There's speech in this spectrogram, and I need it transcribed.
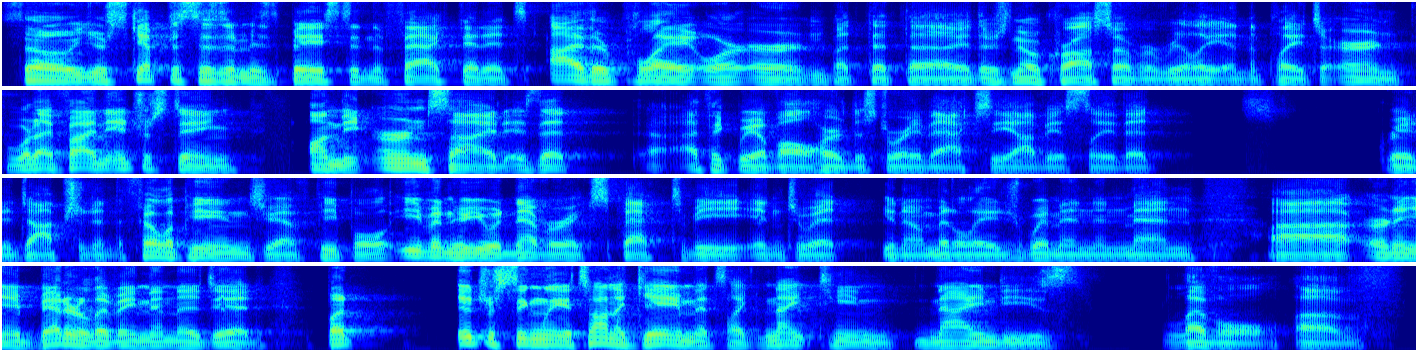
So your skepticism is based in the fact that it's either play or earn, but that the, there's no crossover really in the play to earn. What I find interesting on the earn side is that I think we have all heard the story of Axie, obviously, that great adoption in the Philippines. You have people, even who you would never expect to be into it, you know, middle aged women and men, uh, earning a better living than they did. But interestingly, it's on a game that's like 1990s level of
